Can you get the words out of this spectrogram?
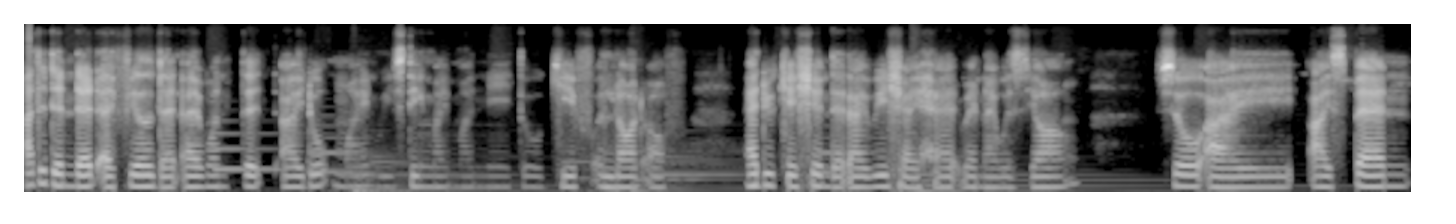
Other than that i feel that i wanted i don't mind wasting my money to give a lot of education that i wish i had when i was young. So i i spend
